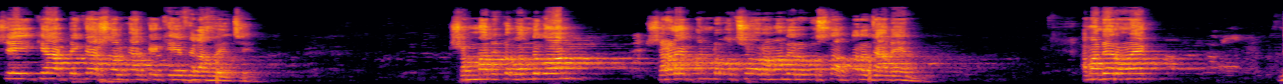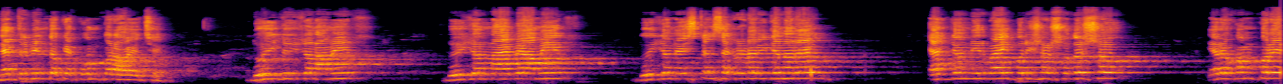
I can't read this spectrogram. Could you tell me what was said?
সেই কেয়ারটেকার সরকারকে খেয়ে ফেলা হয়েছে। সম্মানিত বন্ধুগণ সাড়ে পনেরো বছর আমাদের অবস্থা আপনারা জানেন। আমাদের অনেক নেতৃবৃন্দকে খুন করা হয়েছে। দুই, দুইজন আমির, দুইজন নায়েবে আমির, দুইজন অ্যাসিস্ট্যান্ট সেক্রেটারি জেনারেল একজন নির্বাহী পরিষদ সদস্য। এরকম করে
